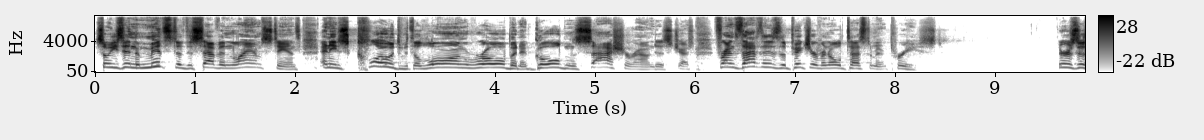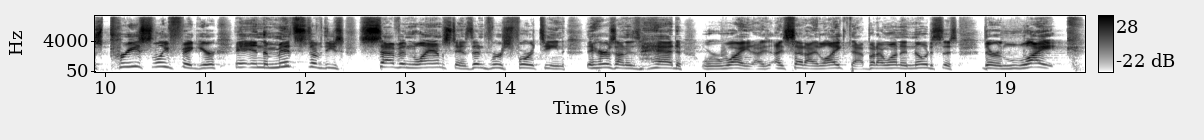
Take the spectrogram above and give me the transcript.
So he's in the midst of the seven lampstands, and he's clothed with a long robe and a golden sash around his chest. Friends, that is the picture of an Old Testament priest. There's this priestly figure in the midst of these seven lampstands. Then, verse 14, the hairs on his head were white. I, I said I like that, but I want to notice this. They're like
